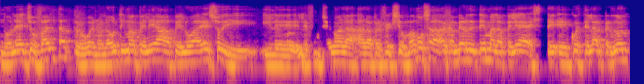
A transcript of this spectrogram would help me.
No le ha hecho falta, pero bueno, la última pelea apeló a eso y, y le, funcionó a la, a la, perfección. Vamos a, cambiar de tema, la pelea este, eh, perdón.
